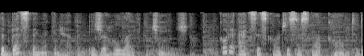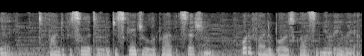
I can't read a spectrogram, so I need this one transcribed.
The best thing that can happen is your whole life could change. Go to accessconsciousness.com today to find a facilitator to schedule a private session or to find a bars class in your area.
